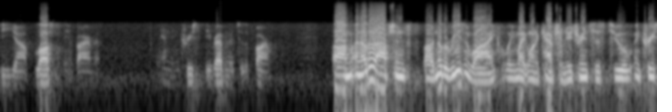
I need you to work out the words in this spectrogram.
the uh, loss to the environment and increase the revenue to the farm. Um, another option, uh, another reason why we might want to capture nutrients is to increase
